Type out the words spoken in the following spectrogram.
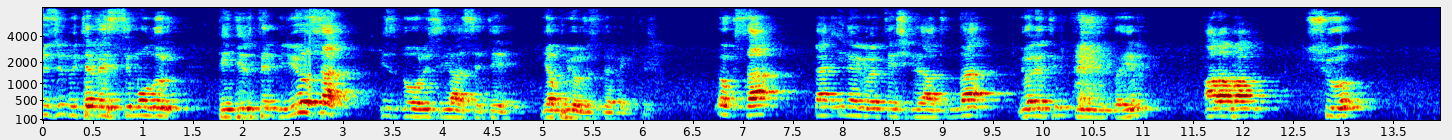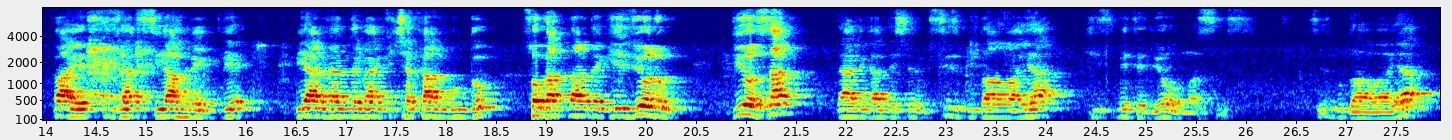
yüzü mütebessim olur dedirtebiliyorsak biz doğru siyaseti yapıyoruz demektir. Yoksa ben İnegöl Teşkilatı'nda yönetim kurulundayım. Arabam şu gayet güzel siyah renkli. Bir yerden de belki çakar buldum. Sokaklarda geziyorum diyorsak değerli kardeşlerim siz bu davaya hizmet ediyor olmazsınız. Siz bu davaya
